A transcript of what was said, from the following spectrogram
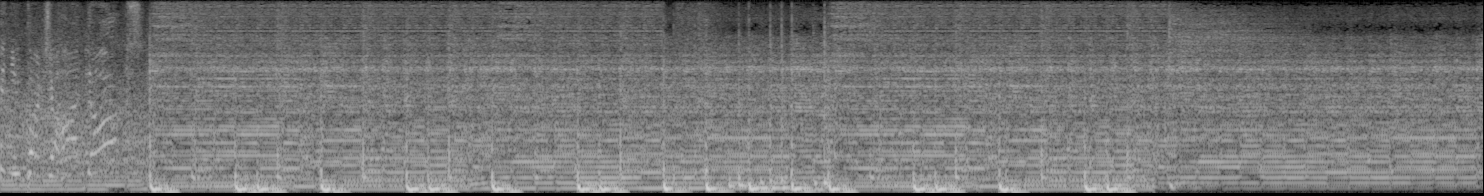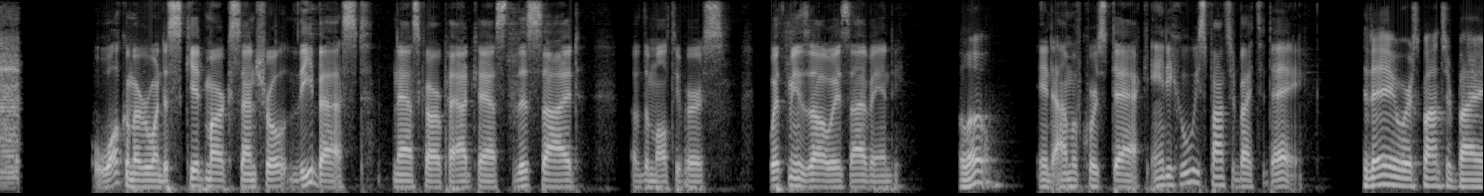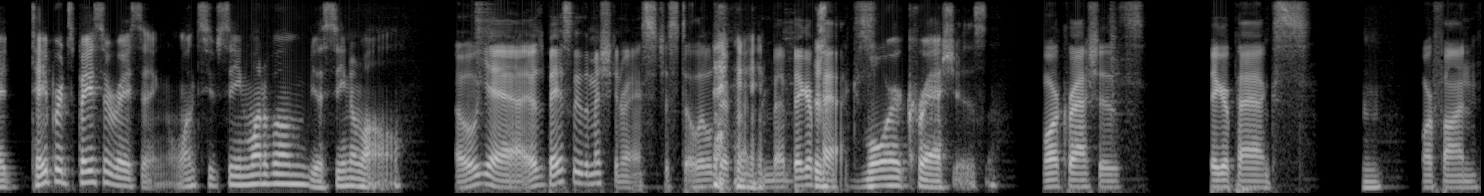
Listen, you bunch of hot dogs! Welcome everyone to Skidmark Central, the best NASCAR podcast this side of the multiverse. With me as always, I have Andy. Hello. And I'm of course Dak. Andy, who are we sponsored by today? Today we're sponsored by Tapered Spacer Racing. Once you've seen one of them, you've seen them all. Oh yeah, it was basically the Michigan race, just a little different, bigger There's packs, more crashes. more crashes, bigger packs, Mhm. more fun.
